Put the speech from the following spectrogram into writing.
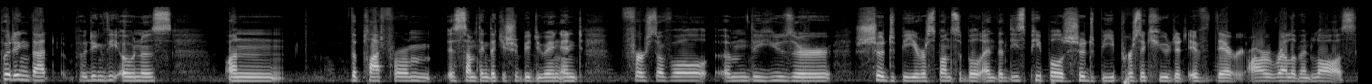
putting that putting the onus on the platform is something that you should be doing. And first of all, um, the user should be responsible, and that these people should be persecuted if there are relevant laws.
